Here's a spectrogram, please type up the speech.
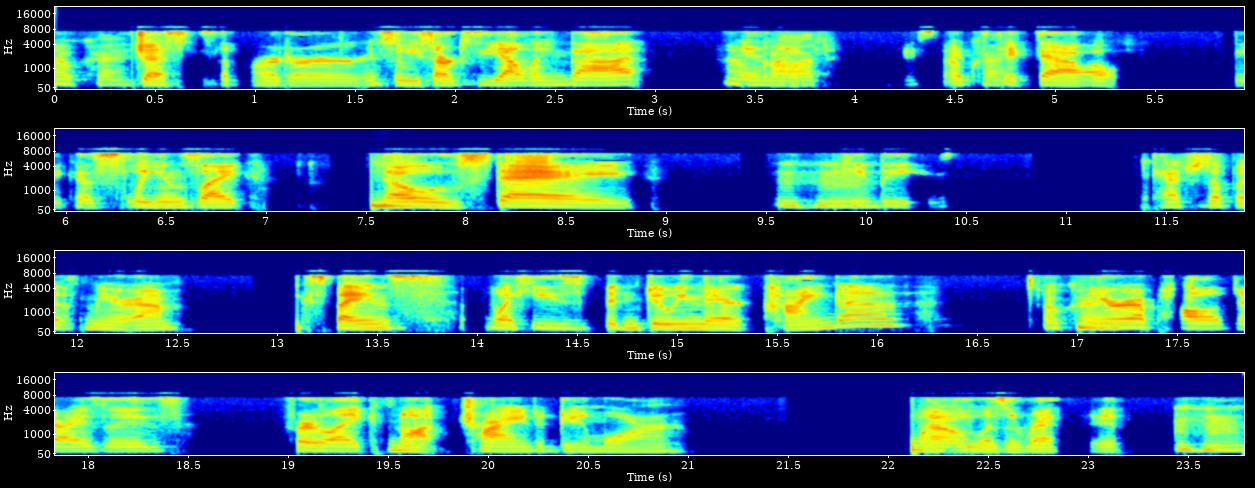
okay, Jesse's the murderer, and so he starts yelling that, oh, and God. like gets okay. kicked out because Celine's like, no, stay. Mm-hmm. He leaves, catches up with Mira, explains what he's been doing there, kind of. Okay. Mira apologizes for like not trying to do more when oh. he was arrested. Mm-hmm.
